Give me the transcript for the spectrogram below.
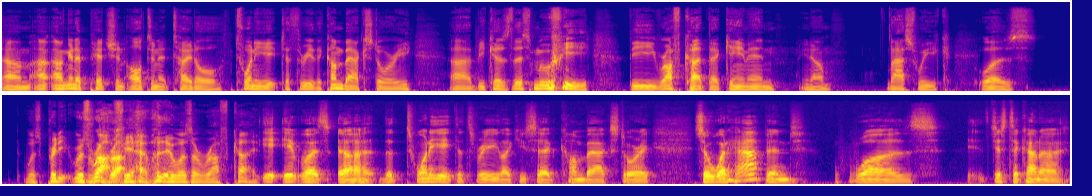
Um, I, I'm going to pitch an alternate title, 28 to 3, the comeback story, uh, because this movie, the rough cut that came in, you know, last week was was pretty was rough. Rough. Yeah, it was a rough cut. it, it was uh, the 28 to 3 like you said comeback story so what happened was just to kind of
